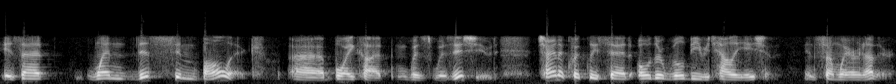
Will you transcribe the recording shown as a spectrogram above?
is that when this symbolic uh, boycott was was issued, China quickly said, "Oh, there will be retaliation in some way or another."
